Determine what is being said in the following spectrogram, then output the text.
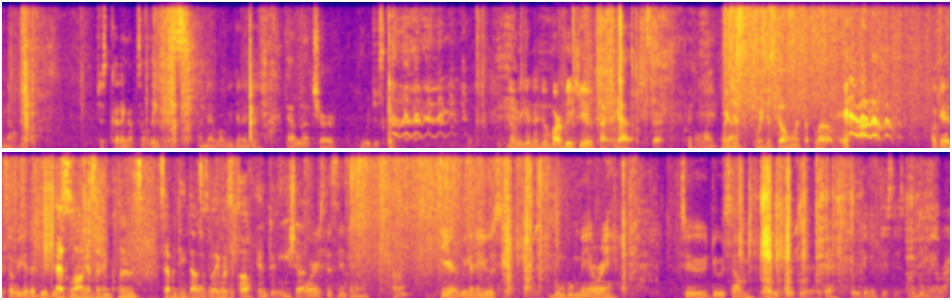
now. Just cutting up some leaves. And then what we're gonna do? I'm not sure. We're just gonna. No, we're gonna do barbecue. Uh, yeah. So Oh my we're God. just we're just going with the flow. Okay, so we're gonna do this. As long as it includes 17,000 Thousand flavors of Indonesia. Where is the seasoning? I don't know. Here, we're gonna use bumbu merah to do some barbecue here, okay? So we're gonna do this, bumbu merah.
